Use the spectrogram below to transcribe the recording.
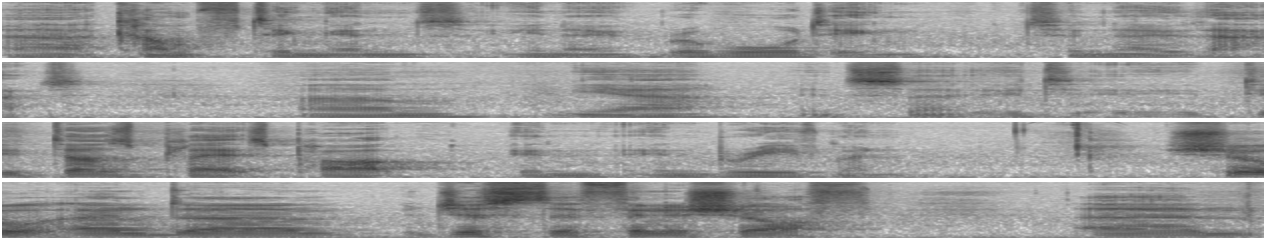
uh, comforting and you know rewarding to know that. Um, yeah, it's uh, it, it, it does play its part in in bereavement. Sure, and um, just to finish off, um,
